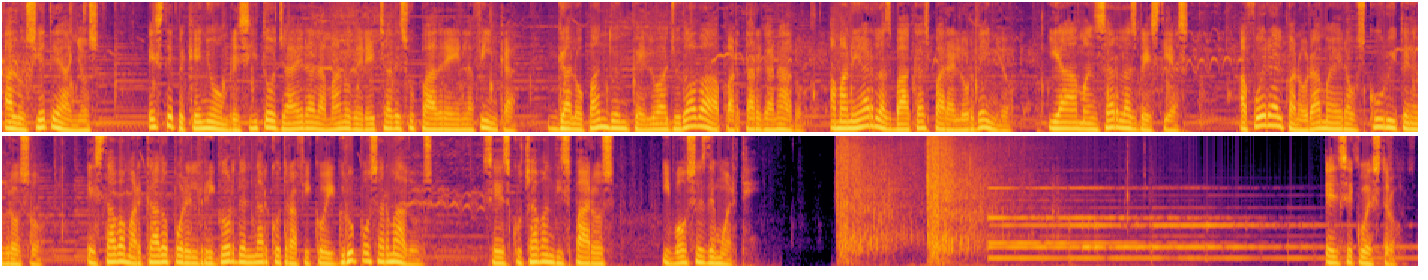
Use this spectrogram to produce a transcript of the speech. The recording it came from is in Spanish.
A los siete años, este pequeño hombrecito ya era la mano derecha de su padre en la finca galopando en pelo ayudaba a apartar ganado, a manear las vacas para el ordeño y a amansar las bestias. Afuera el panorama era oscuro y tenebroso. Estaba marcado por el rigor del narcotráfico y grupos armados. Se escuchaban disparos y voces de muerte. El secuestro.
